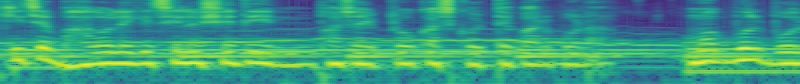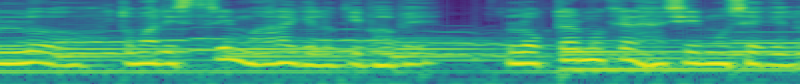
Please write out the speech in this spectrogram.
কি যে ভালো লেগেছিল সেদিন, ভাষায় প্রকাশ করতে পারব না। মকবুল বলল, তোমার স্ত্রী মারা গেল কীভাবে? লোকটার মুখের হাসি মুছে গেল।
